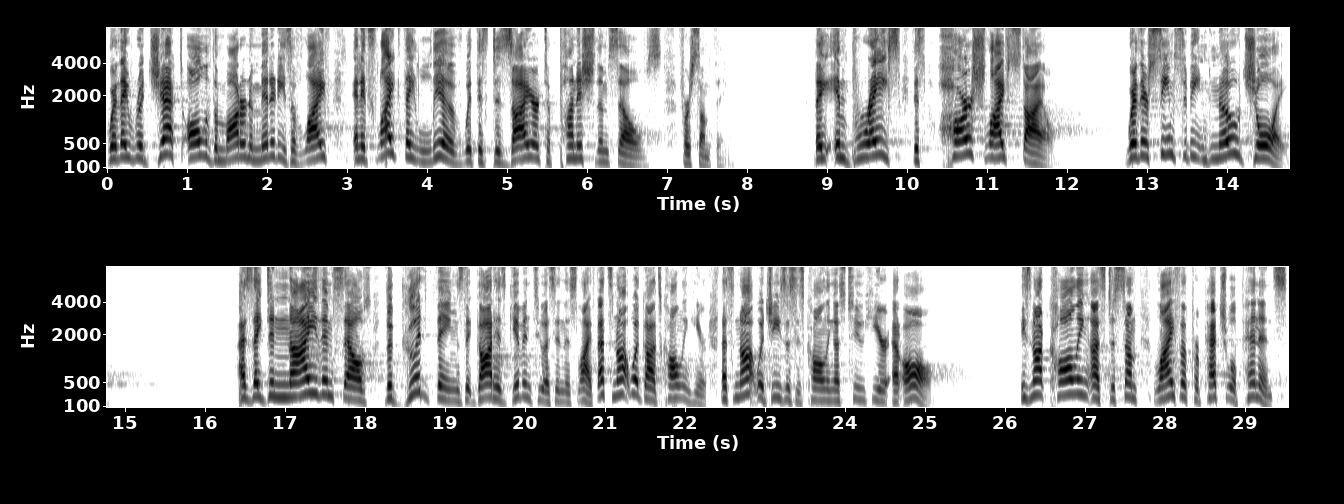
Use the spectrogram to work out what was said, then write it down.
where they reject all of the modern amenities of life, and it's like they live with this desire to punish themselves for something. They embrace this harsh lifestyle where there seems to be no joy as they deny themselves the good things that God has given to us in this life. That's not what God's calling here. That's not what Jesus is calling us to here at all. He's not calling us to some life of perpetual penance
